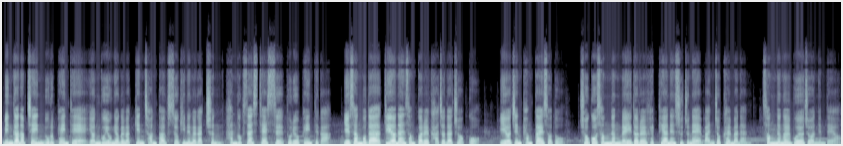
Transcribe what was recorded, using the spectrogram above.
민간업체인 노르페인트의 연구 용역을 맡긴 전파 흡수 기능을 갖춘 한국산 스텔스 도료 페인트가 예상보다 뛰어난 성과를 가져다 주었고 이어진 평가에서도 초고 성능 레이더를 회피하는 수준에 만족할 만한 성능을 보여주었는데요.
